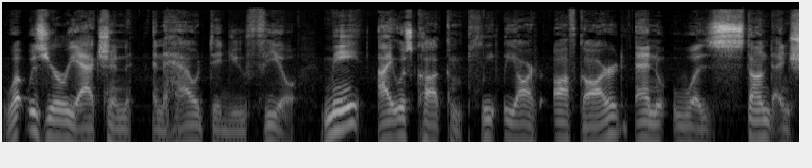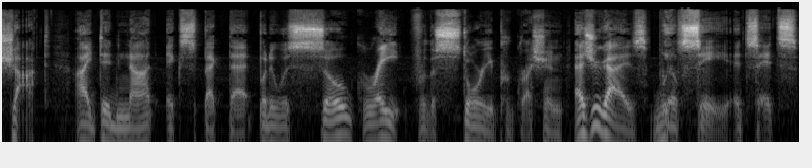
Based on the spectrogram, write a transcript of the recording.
What was your reaction and how did you feel? Me, I was caught completely off guard and was stunned and shocked. I did not expect that, but it was so great for the story progression. As you guys will see, it's it's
